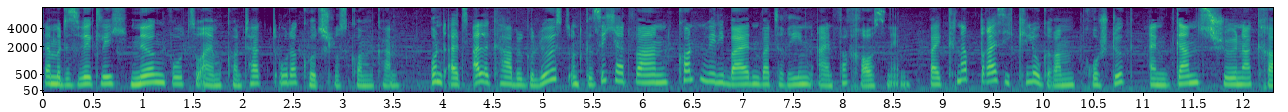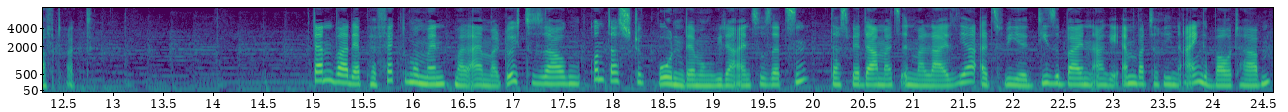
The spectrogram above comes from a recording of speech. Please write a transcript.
damit es wirklich nirgendwo zu einem Kontakt oder Kurzschluss kommen kann. Und als alle Kabel gelöst und gesichert waren, konnten wir die beiden Batterien einfach rausnehmen. Bei knapp 30 Kilogramm pro Stück ein ganz schöner Kraftakt. Dann war der perfekte Moment, mal einmal durchzusaugen und das Stück Bodendämmung wieder einzusetzen, das wir damals in Malaysia, als wir diese beiden AGM-Batterien eingebaut haben,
